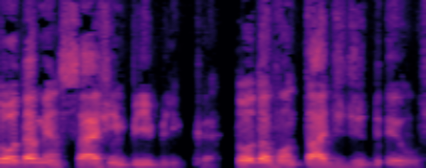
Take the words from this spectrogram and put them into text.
toda a mensagem bíblica, toda a vontade de Deus.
